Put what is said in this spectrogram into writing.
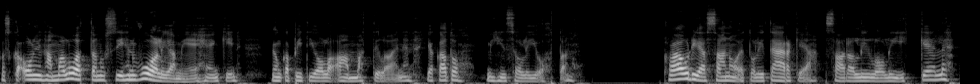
Koska olinhan mä luottanut siihen vuoliamiehenkin, jonka piti olla ammattilainen, ja kato, mihin se oli johtanut. Claudia sanoi, että oli tärkeää saada Lilo liikkeelle –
